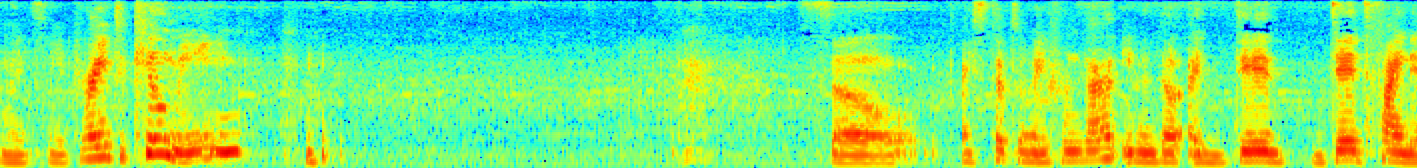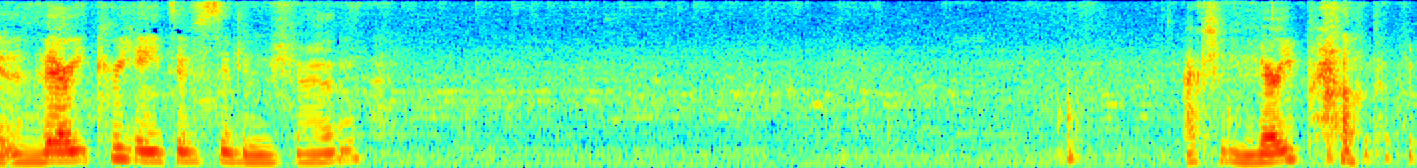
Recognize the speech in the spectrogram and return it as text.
might say trying to kill me. so I stepped away from that even though I did did find it a very creative solution. Actually very proud of it.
